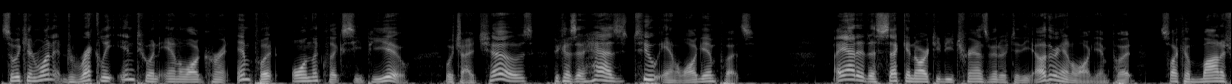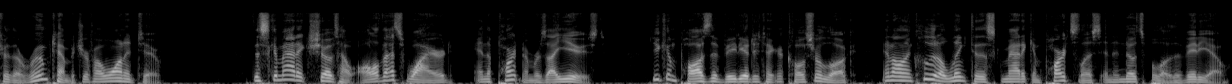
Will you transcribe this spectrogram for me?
so we can run it directly into an analog current input on the Click CPU, which I chose because it has two analog inputs. I added a second RTD transmitter to the other analog input so I could monitor the room temperature if I wanted to. The schematic shows how all of that's wired and the part numbers I used. You can pause the video to take a closer look, and I'll include a link to the schematic and parts list in the notes below the video.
